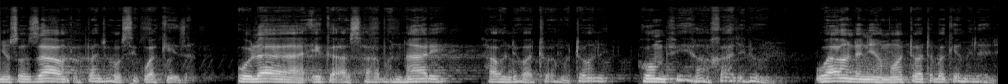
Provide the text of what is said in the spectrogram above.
nyuso zao upande wa usiku wa kiza ulaika ashabu nari hao ndio watu wa motoni hum fiha khalidun. Wao ndani ya moto watabakia milele.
